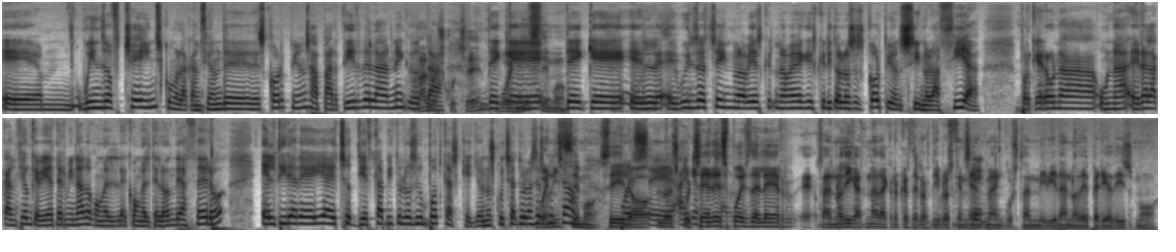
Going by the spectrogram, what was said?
eh, Winds of Change, como la canción de, de Scorpions, a partir de la anécdota Ah, lo escuché. de que, Buenísimo. de que el, el Winds of Change no lo había, no había escrito los Scorpions, sino la hacía, porque era una, una era la canción que había terminado con el, con el telón de acero. Él tira de ahí, ha hecho 10 capítulos de un podcast que yo no he escuchado, ¿tú lo has Buenísimo, escuchado? sí, Pues, lo, eh, lo que escuché después de leer, eh, o sea, no digas nada, creo que es de los libros que Sí. me, me han gustado en mi vida, no de periodismo,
